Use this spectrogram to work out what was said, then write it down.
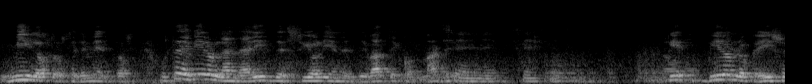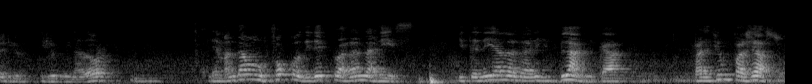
mil otros elementos. ¿Ustedes vieron la nariz de Scioli en el debate con Macri? Sí, sí, sí. Vi- ¿Vieron lo que hizo el ilu- iluminador? Le mandaba un foco directo a la nariz y tenía la nariz blanca, parecía un payaso.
